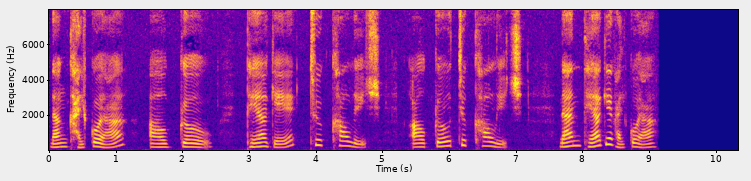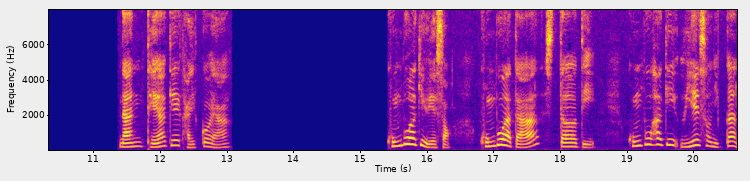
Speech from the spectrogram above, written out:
난 갈 거야. I'll go. 대학에 to college. I'll go to college. 난 대학에 갈 거야. 난 대학에 갈 거야. 공부하기 위해서. 공부하다, study. 공부하기 위해서니까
